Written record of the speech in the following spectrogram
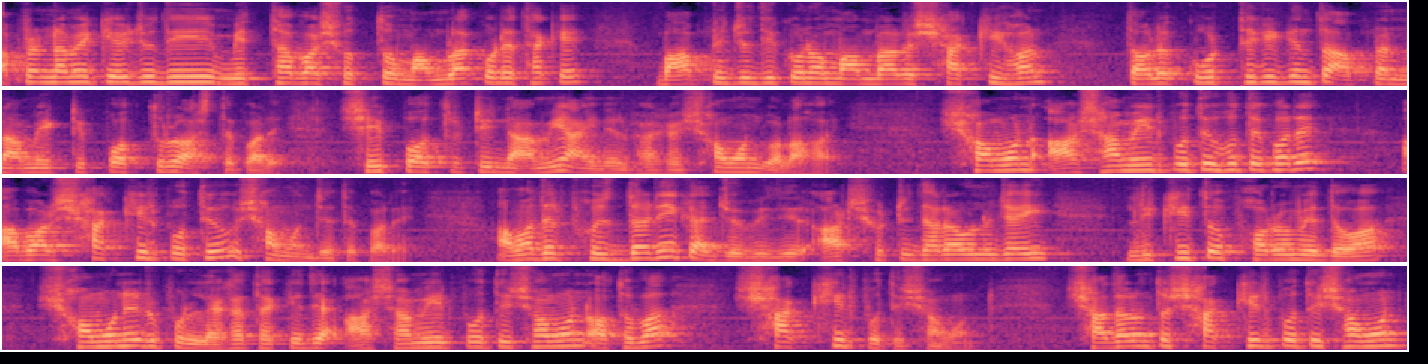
আপনার নামে কেউ যদি মিথ্যা বা সত্য মামলা করে থাকে বা আপনি যদি কোনো মামলার সাক্ষী হন, তাহলে কোর্ট থেকে কিন্তু আপনার নামে একটি পত্র আসতে পারে। সেই পত্রটির নামই আইনের ভাষায় সমন বলা হয়। সমন আসামির প্রতি হতে পারে, আবার সাক্ষীর প্রতিও সমন যেতে পারে। আমাদের ফৌজদারি কার্যবিধির আটষট্টি ধারা অনুযায়ী লিখিত ফরমে দেওয়া সমনের উপর লেখা থাকে যে আসামির প্রতি সমন অথবা সাক্ষীর প্রতি সমন। সাধারণত সাক্ষীর প্রতি সমন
